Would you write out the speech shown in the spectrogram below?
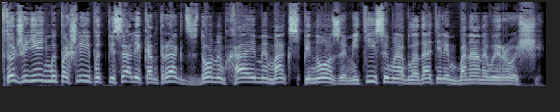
В тот же день мы пошли и подписали контракт с Доном Хайме Макс Спиноза, метисом и обладателем банановой рощи.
